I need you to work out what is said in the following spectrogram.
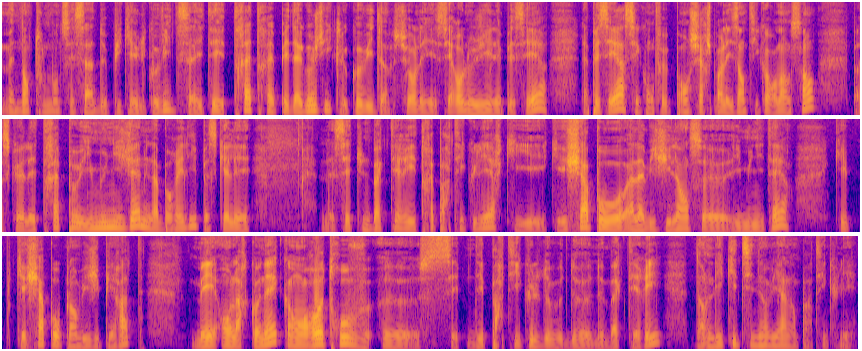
maintenant tout le monde sait ça depuis qu'il y a eu le Covid. Ça a été très très pédagogique le Covid sur les sérologies et les PCR. La PCR, c'est qu'on ne cherche pas les anticorps dans le sang parce qu'elle est très peu immunigène, la Borrelie, parce qu'elle est c'est une bactérie très particulière qui, échappe à la vigilance euh, immunitaire, qui, échappe au plan Vigipirate. Mais on la reconnaît quand on retrouve euh, des particules de, de, bactéries dans le liquide synovial en particulier.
